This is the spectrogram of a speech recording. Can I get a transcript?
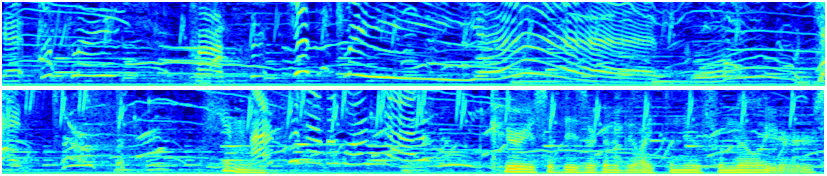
Get the plate. Pass it gently. Yes. Good. Gentle. Hmm. Another one now. Curious if these are going to be like the new familiars.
